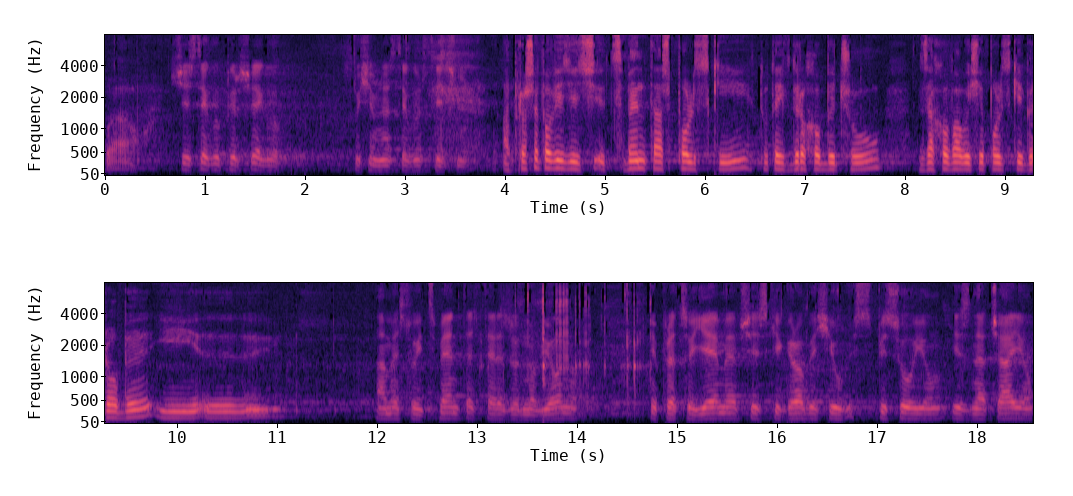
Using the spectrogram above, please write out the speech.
Wow. 31, 18 stycznia. A proszę powiedzieć, cmentarz polski tutaj w Drochobyczu, zachowały się polskie groby i Mamy swój cmentarz, teraz odnowiono. My pracujemy, wszystkie groby się spisują i znaczają,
